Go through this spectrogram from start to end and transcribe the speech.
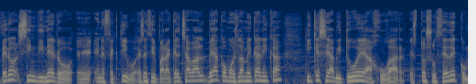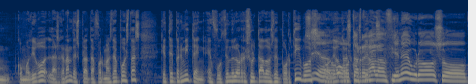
pero sin dinero eh, en efectivo. Es decir, para que el chaval vea cómo es la mecánica y que se habitúe a jugar. Esto sucede con, como digo, las grandes plataformas de apuestas que te permiten, en función de los resultados deportivos Sí, o de o otras te cuestiones, regalan 100 euros o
